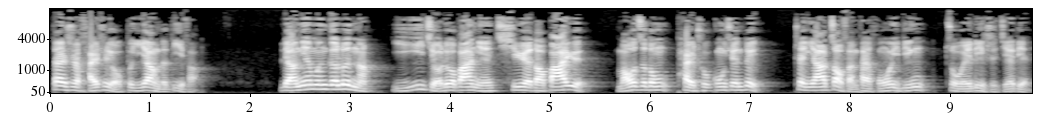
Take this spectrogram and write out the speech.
但是还是有不一样的地方。两年文革论呢，以一九六八年七月到八月，毛泽东派出工宣队镇压造反派红卫兵作为历史节点，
